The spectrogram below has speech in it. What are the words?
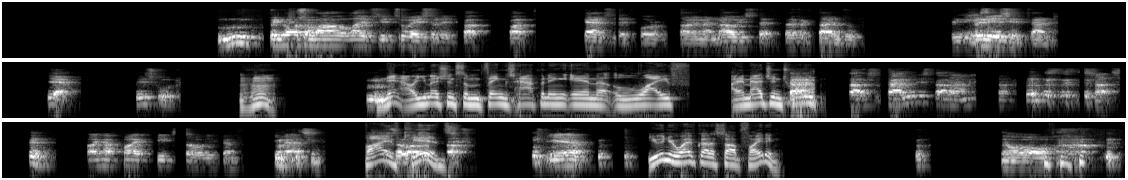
because of our life situation, it got, got cancelled for a time, and now is the perfect time to Release. release it. And yeah, it's good. Mm-hmm. Hmm. Now, you mentioned some things happening in life. I imagine 20. That's family stuff. Such. I have five kids, so you can imagine. Five That's a lot of kids. Yeah. You and your wife got to stop fighting. No. All time.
